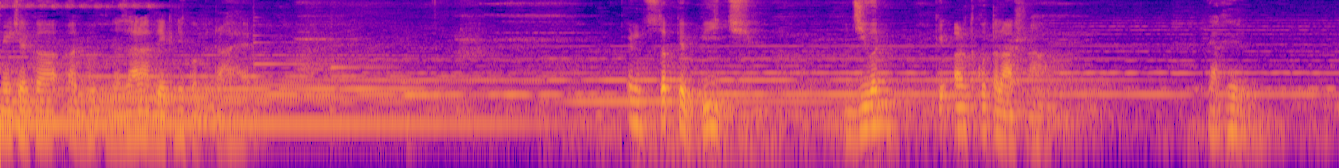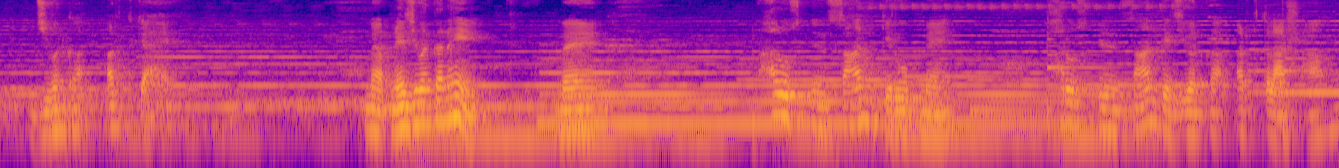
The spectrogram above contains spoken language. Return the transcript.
नेचर का अद्भुत नज़ारा देखने को मिल रहा है। इन सब के बीच जीवन के अर्थ को तलाश रहा हूँ। या फिर जीवन का अर्थ क्या है? मैं अपने जीवन का नहीं, मैं हर उस इंसान के रूप में, हर उस इंसान के जीवन का अर्थ तलाश रहा हूँ,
